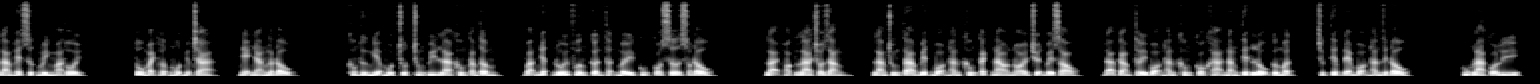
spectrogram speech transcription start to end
làm hết sức mình mà thôi. Tô mạch hấp một miệng trà, nhẹ nhàng lắc đầu. Không thử nghiệm một chút trung quy là không cam tâm, vạn nhất đối phương cẩn thận mấy cũng có sơ sót đâu. Lại hoặc là cho rằng, làm chúng ta biết bọn hắn không cách nào nói chuyện về sau, đã cảm thấy bọn hắn không có khả năng tiết lộ cơ mật, trực tiếp đem bọn hắn giết đâu. Cũng là có lý.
